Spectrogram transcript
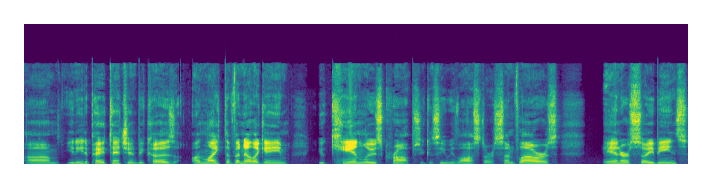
um, you need to pay attention because unlike the vanilla game, you can lose crops. You can see we lost our sunflowers and our soybeans.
